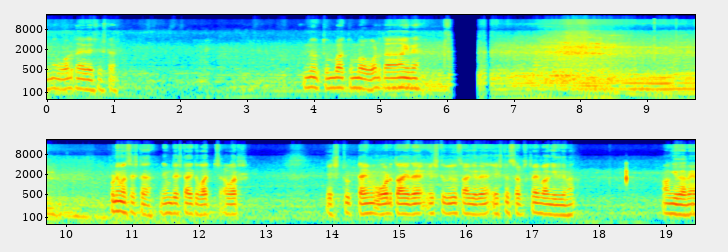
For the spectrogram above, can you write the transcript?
ಇನ್ನೂ ಓಡ್ತಾ ಇದೆ ಸಿಸ್ಟರ್. ಇನ್ನೂ ತುಂಬ ತುಂಬ ಓಡ್ತಾ ಇದೆ. ಪೂರ್ಣಿಮಾ ಸಿಸ್ಟರ್ ನಿಮ್ದು ಎಷ್ಟಾಯಿತು ವಾಚ್ ಅವರ್ ಎಷ್ಟು ಟೈಮ್ ಓಡ್ತಾ ಇದೆ, ಎಷ್ಟು ವ್ಯೂಸ್ ಆಗಿದೆ, ಎಷ್ಟು ಸಬ್ಸ್ಕ್ರೈಬ್ ಆಗಿದ್ದೀರಾ? ಆಗಿದ್ದಾರೆ.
